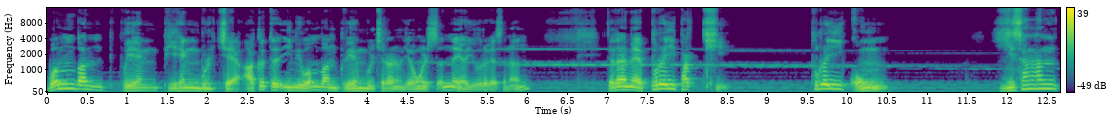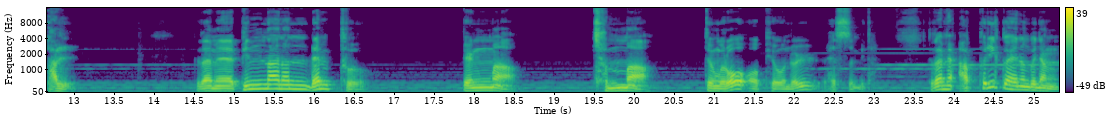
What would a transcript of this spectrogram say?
원반 부행 비행 물체. 아 그때 이미 원반 부행 물체라는 용어를 썼네요 유럽에서는. 그 다음에 불의 바퀴, 불의 공, 이상한 달. 그 다음에 빛나는 램프, 백마, 천마 등으로 표현을 했습니다. 그 다음에 아프리카에는 그냥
